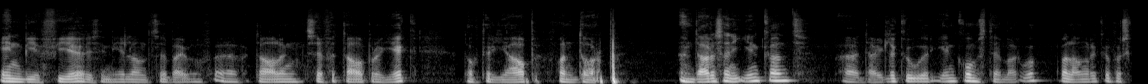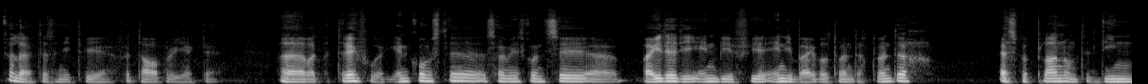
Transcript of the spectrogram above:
NBV, dis die Nederlandse Bybelvertaling se vertaalprojek, Dr. Jaap van Dorp. En daar is aan die een kant uh, duidelike ooreenkomste, maar ook belangrike verskille tussen die twee vertaalprojekte. Uh wat betref ooreenkomste sou mens kon sê uh beide die NBV en die Bybel 2020 is beplan om te dien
